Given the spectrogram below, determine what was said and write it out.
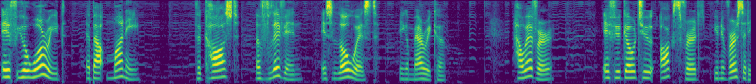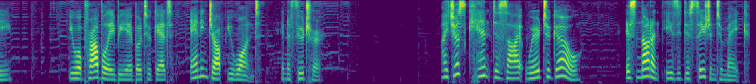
If you're worried about money, the cost of living is lowest in America. However, if you go to Oxford University, you will probably be able to get any job you want in the future. I just can't decide where to go. It's not an easy decision to make.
